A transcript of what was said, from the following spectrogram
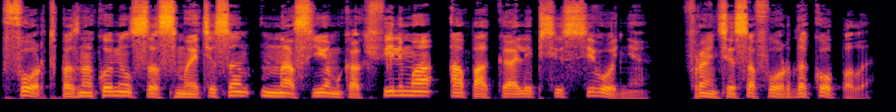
Форд познакомился с Мэттисон на съемках фильма «Апокалипсис сегодня» Фрэнсиса Форда Коппола,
